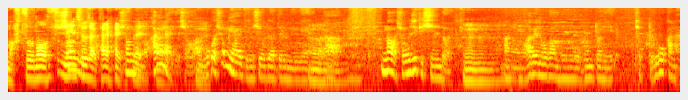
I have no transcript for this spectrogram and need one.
まあ普通の年収じゃ買えないですね。庶民は買えないでしょ、はい。僕は庶民相手に仕事やってる人間やから、今は正直しんどい。うん。あの安倍のがもう本当にちょっと動かない。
